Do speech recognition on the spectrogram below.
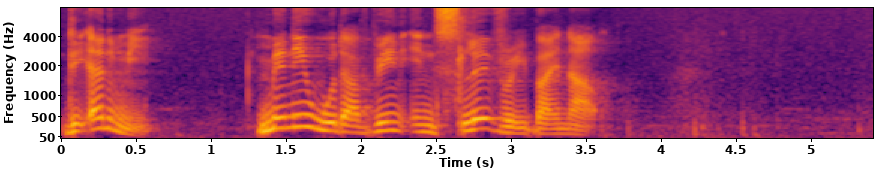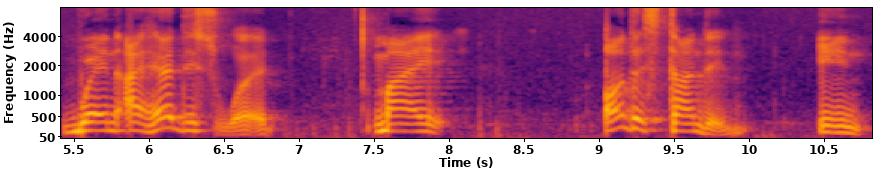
the enemy, many would have been in slavery by now. When I heard this word, my understanding in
